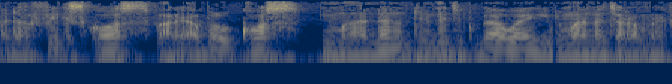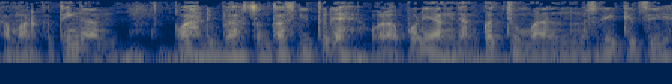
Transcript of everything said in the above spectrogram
Ada fixed cost variable cost gimana nentuin gaji pegawai gimana cara mereka marketingan. Wah dibahas tuntas gitu deh walaupun yang nyangkut cuma sedikit sih.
